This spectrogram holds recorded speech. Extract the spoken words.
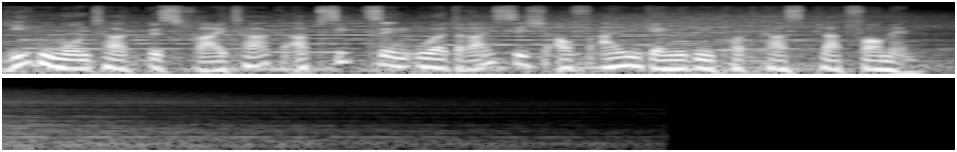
Jeden Montag bis Freitag ab 17.30 Uhr auf allen gängigen Podcast-Plattformen.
